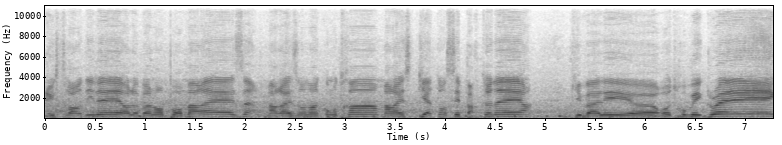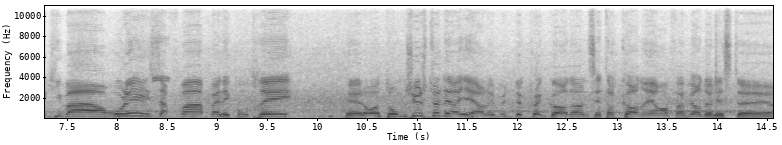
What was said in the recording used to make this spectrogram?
extraordinaire, le ballon pour Marez. Marez en un contre un, Marez qui attend ses partenaires, qui va aller euh, retrouver Gray, qui va enrouler sa frappe, elle est contrée. Et elle retombe juste derrière. Le but de Craig Gordon, c'est un corner en faveur de Leicester.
